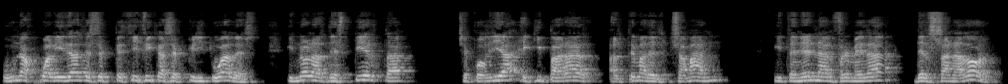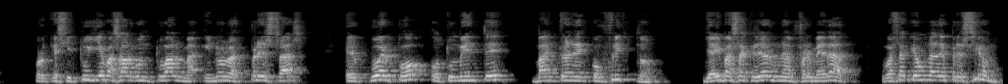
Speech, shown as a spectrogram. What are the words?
unas cualidades específicas espirituales y no las despierta, se podría equiparar al tema del chamán y tener la enfermedad del sanador, porque si tú llevas algo en tu alma y no lo expresas, el cuerpo o tu mente va a entrar en conflicto y ahí vas a crear una enfermedad, vas a crear una depresión.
